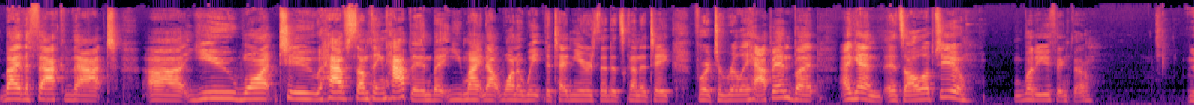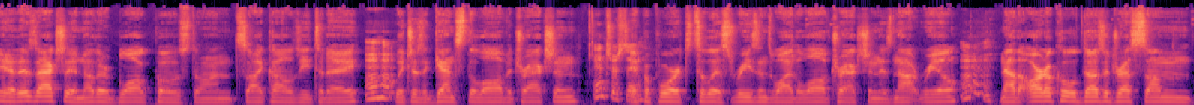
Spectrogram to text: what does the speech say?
by the fact that uh, you want to have something happen, but you might not want to wait the 10 years that it's going to take for it to really happen. But again, it's all up to you. What do you think, though? Yeah, there's actually another blog post on Psychology Today, mm-hmm. which is against the law of attraction. Interesting. It purports to list reasons why the law of attraction is not real. Mm. Now, the article does address some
